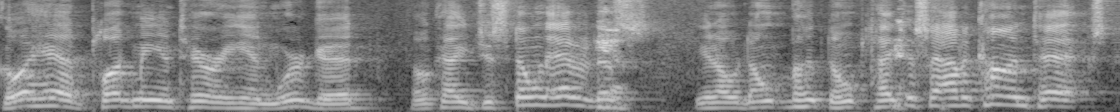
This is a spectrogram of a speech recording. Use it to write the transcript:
Go ahead, plug me and Terry in. We're good. Okay, just don't edit us. You know, don't don't take us out of context.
